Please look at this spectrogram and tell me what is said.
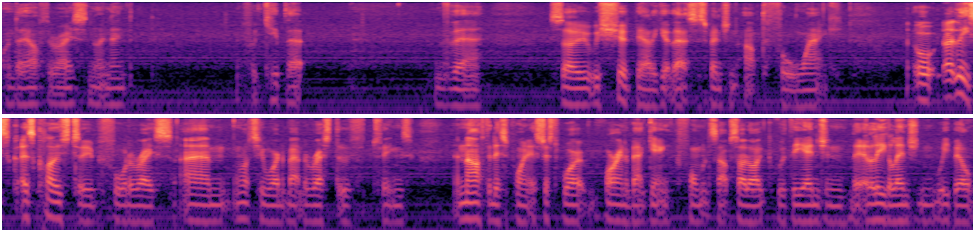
one day after race, 99. If we keep that there, so we should be able to get that suspension up to full whack, or at least as close to before the race. Um, I'm not too worried about the rest of things. And after this point, it's just wor worrying about getting performance up. So, like with the engine, the illegal engine we built,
